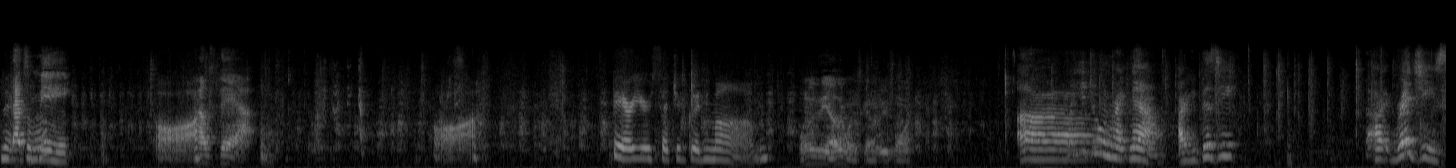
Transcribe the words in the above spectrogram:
Isn't that That's cool? me. Aw. How's that? Aw. Bear, you're such a good mom. When are the other ones going to be born? Uh, what are you doing right now? Are you busy? Uh, Reggie's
